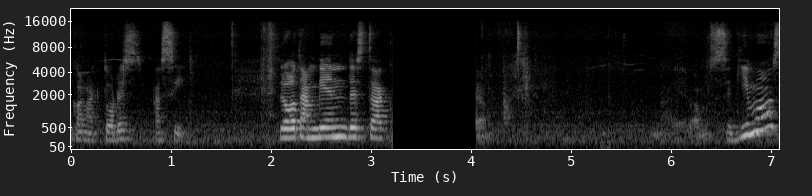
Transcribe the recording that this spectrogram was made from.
Con actores así. Luego también destaco... vamos, seguimos.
